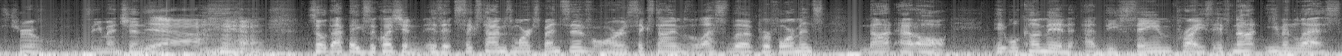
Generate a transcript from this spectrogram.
It's true. So you mentioned. Yeah. So that begs the question is it six times more expensive or six times less the performance? Not at all. It will come in at the same price, if not even less,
